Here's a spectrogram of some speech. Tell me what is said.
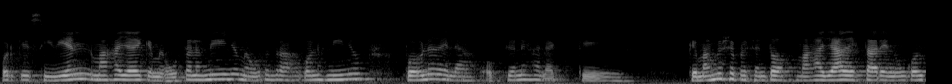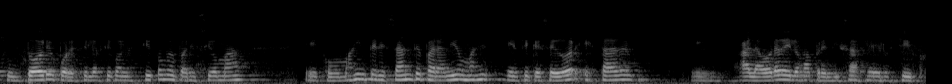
porque si bien más allá de que me gustan los niños, me gusta trabajar con los niños, fue una de las opciones a la que, que más me representó. Más allá de estar en un consultorio, por decirlo así, con los chicos, me pareció más eh, como más interesante para mí o más enriquecedor estar eh, a la hora de los aprendizajes de los chicos.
